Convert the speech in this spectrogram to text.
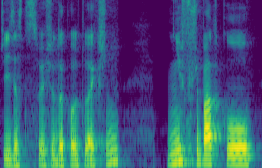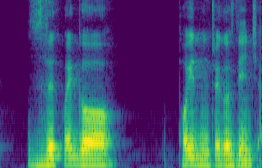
czyli zastosuje się do call to action, niż w przypadku zwykłego pojedynczego zdjęcia.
